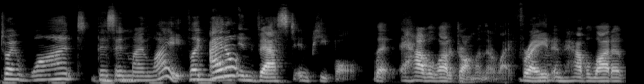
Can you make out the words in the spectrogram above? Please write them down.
do I want this in mm-hmm. my life? Like, I mm-hmm. don't invest in people that have a lot of drama in their life, right? Mm-hmm. And have a lot of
